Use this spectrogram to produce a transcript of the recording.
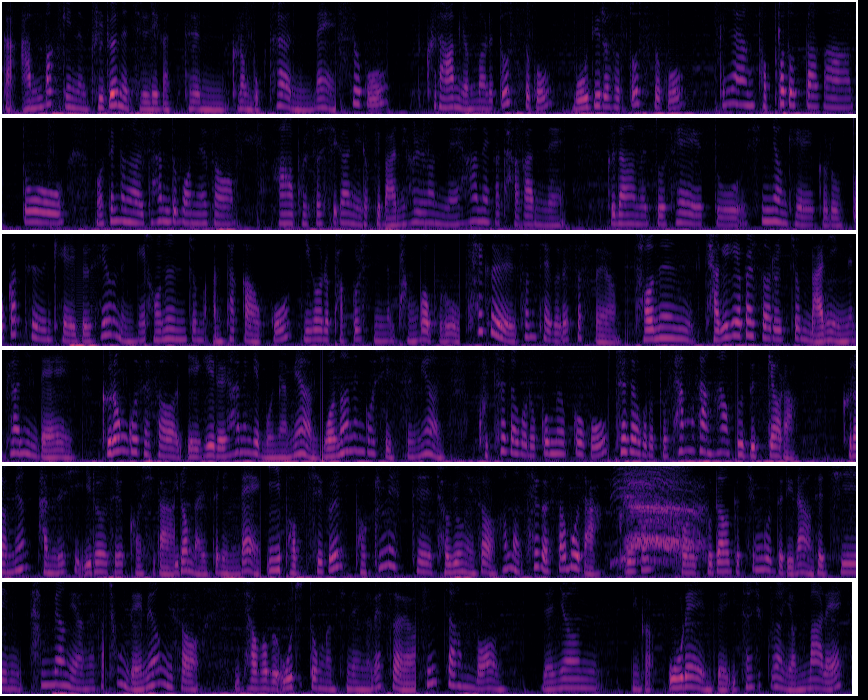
그러니까 안 바뀌는 불변의 진리 같은 그런 목차였는데 쓰고 그 다음 연말에 또 쓰고 못 잃어서 또 쓰고 그냥 덮어뒀다가 또 뭐 생각날 때 한두 번 해서 아 벌써 시간이 이렇게 많이 흘렀네 한 해가 다 갔네 그 다음에 또 새해 또 신년 계획으로 똑같은 계획을 세우는 게 저는 좀 안타까웠고 이거를 바꿀 수 있는 방법으로 책을 선택을 했었어요. 저는 자기개발서를 좀 많이 읽는 편인데 그런 곳에서 얘기를 하는 게 뭐냐면 원하는 것이 있으면 구체적으로 꿈을 꾸고 구체적으로 또 상상하고 느껴라. 그러면 반드시 이루어질 것이다. 이런 말들인데 이 법칙을 버킷리스트에 적용해서 한번 책을 써보자. 그래서 저희 고등학교 친구들이랑 제 지인 한 명이랑 해서 총 4명이서 이 작업을 5주 동안 진행을 했어요. 진짜 한번 내년, 그러니까 올해 이제 2019년 연말에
